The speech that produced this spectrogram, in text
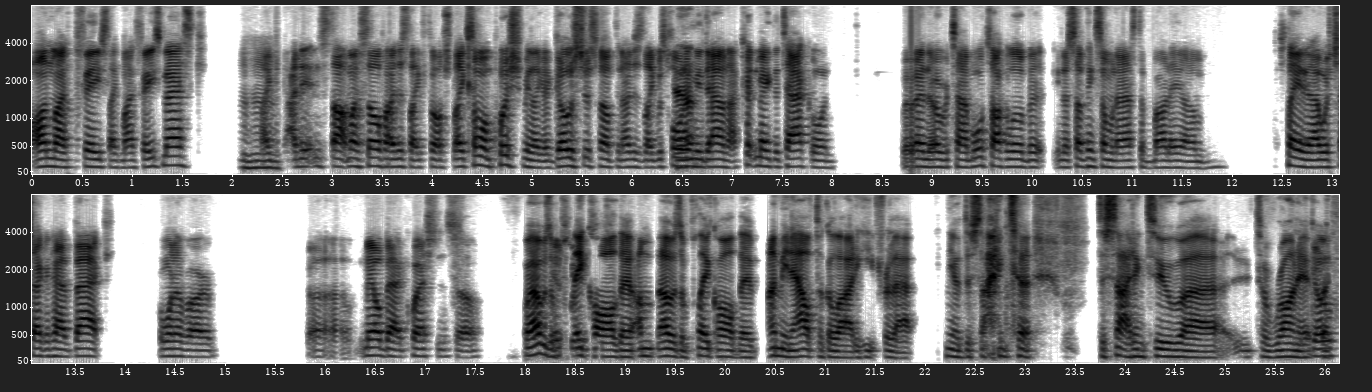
on my face, like my face mask. Mhm. Like I didn't stop myself. I just like felt like someone pushed me, like a ghost or something. I just like was holding Yeah. me down. I couldn't make the tackle, and we went into overtime. But we'll talk a little bit. You know, something someone asked about a um play that I wish I could have back for one of our uh mailbag questions. So Well, that was a play call that um, that was a play call that I mean Al took a lot of heat for that. You know, deciding to deciding to uh to run it. go, But,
